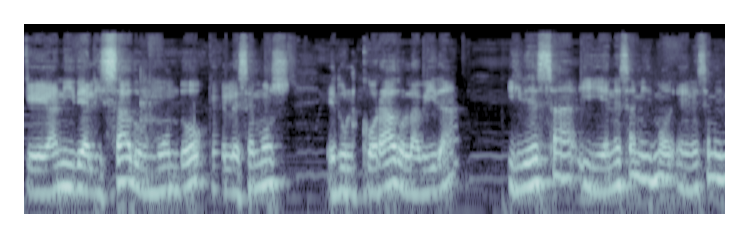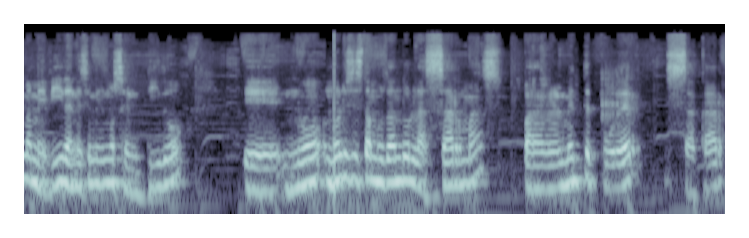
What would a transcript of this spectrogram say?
que han idealizado un mundo, que les hemos edulcorado la vida y, esa, y en, esa misma medida, en ese mismo sentido, eh, no, les estamos dando las armas para realmente poder sacar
